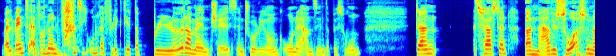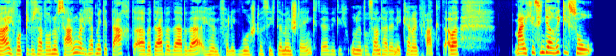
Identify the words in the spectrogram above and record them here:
Weil wenn es einfach nur ein wahnsinnig unreflektierter, blöder Mensch ist, Entschuldigung, ohne Ansehen der Person, dann hörst du ein, ah, na, wieso? Ach so, na, ich wollte das einfach nur sagen, weil ich habe mir gedacht, aber da, aber da, aber da. Ich meine, völlig wurscht, was sich der Mensch denkt. Ja, wirklich uninteressant, hat ja nicht keiner gefragt. Aber manche sind ja auch wirklich so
